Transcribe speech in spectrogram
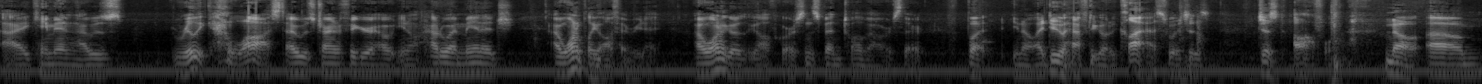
I came in and I was really kind of lost. I was trying to figure out, you know, how do I manage? I want to play golf every day. I want to go to the golf course and spend 12 hours there but you know I do have to go to class, which is just awful. no, um,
